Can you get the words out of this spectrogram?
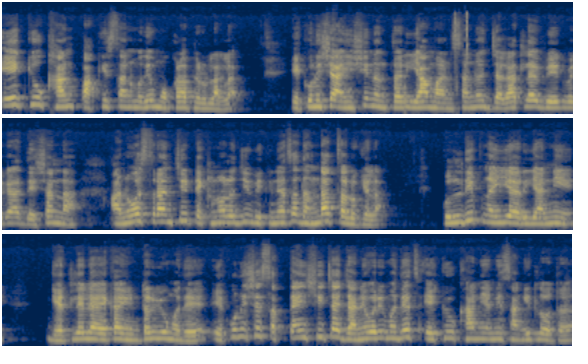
ए क्यू खान पाकिस्तानमध्ये मोकळा फिरू लागला. एकोणीसशे ऐंशी नंतर या माणसानं जगातल्या वेगवेगळ्या देशांना अण्वस्त्रांची टेक्नॉलॉजी विकण्याचा धंदाच चालू केला. कुलदीप नय्यर यांनी घेतलेल्या एका इंटरव्ह्यूमध्ये एकोणीसशे सत्याऐंशीच्या जानेवारीमध्येच एक्यू खान यांनी सांगितलं होतं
